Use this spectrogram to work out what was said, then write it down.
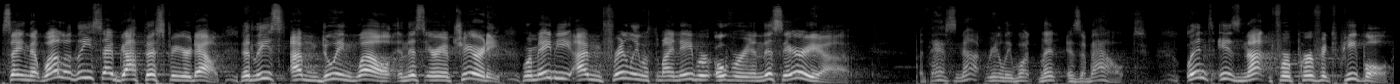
saying that, well, at least I've got this figured out. At least I'm doing well in this area of charity, or maybe I'm friendly with my neighbor over in this area. But that's not really what Lent is about. Lent is not for perfect people.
